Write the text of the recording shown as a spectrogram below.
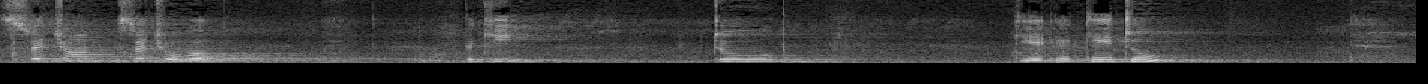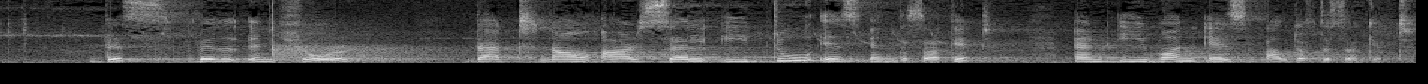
switch on switch over the key to K, uh, K2 this will ensure that now our cell E2 is in the circuit and E1 is out of the circuit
